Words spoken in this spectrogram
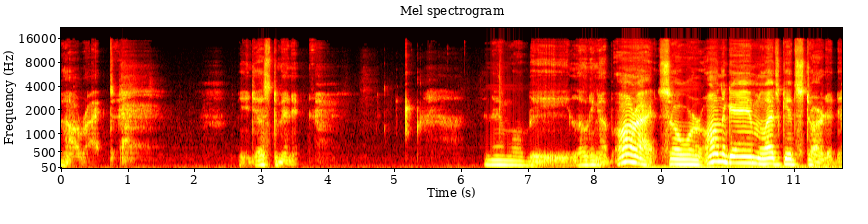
Alright. Be just a minute and then we'll be loading up. All right, so we're on the game. Let's get started.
